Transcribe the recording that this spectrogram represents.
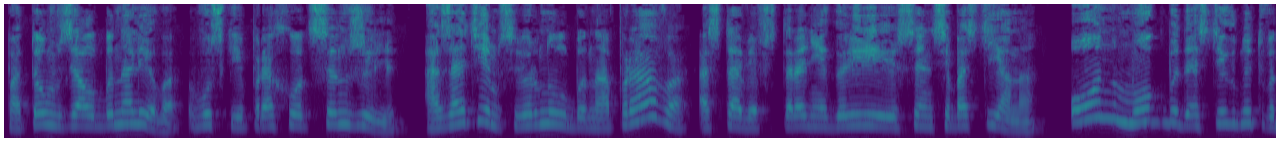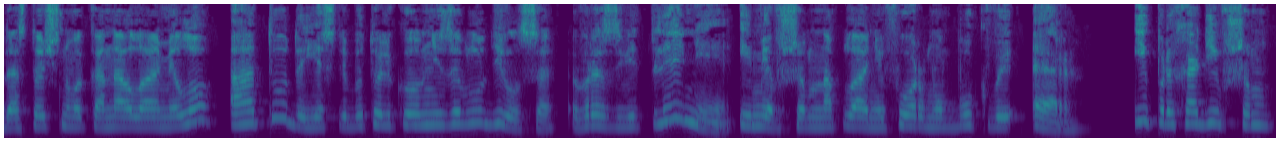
потом взял бы налево, в узкий проход Сен-Жиль, а затем свернул бы направо, оставив в стороне галерею Сен-Себастьяна, он мог бы достигнуть водосточного канала Амело, а оттуда, если бы только он не заблудился, в разветвлении, имевшем на плане форму буквы «Р» и проходившем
